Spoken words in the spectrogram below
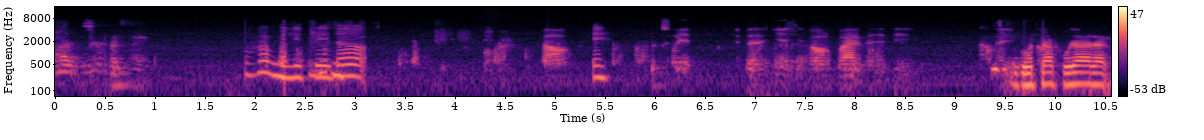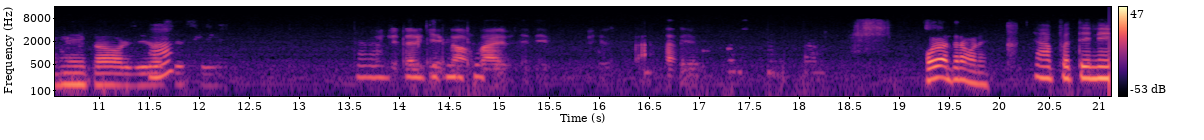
아, 아 밀리트리다. about eh. between the is about five and the गोटा पूरा रखने का और ज़ीरो हाँ? से सी। और अंतर होने। यहाँ पते ने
